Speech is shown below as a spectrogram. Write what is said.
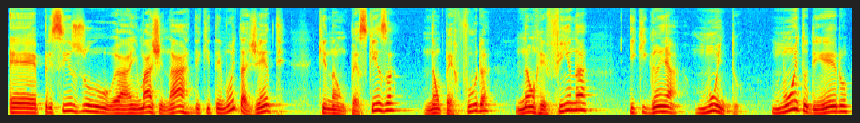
é preciso ah, imaginar de que tem muita gente que não pesquisa, não perfura, não refina e que ganha muito, muito dinheiro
